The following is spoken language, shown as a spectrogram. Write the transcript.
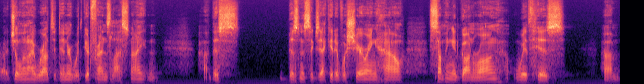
Uh, Jill and I were out to dinner with good friends last night, and uh, this business executive was sharing how something had gone wrong with his um,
